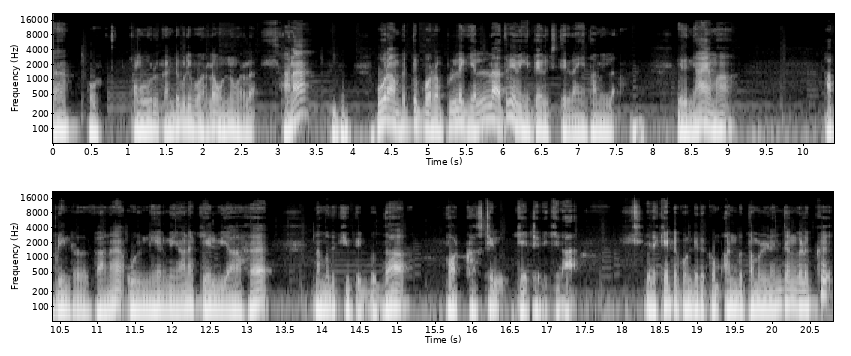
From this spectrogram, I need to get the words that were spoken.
ஆ ஒரு கண்டுபிடிப்பும் வரல ஒன்றும் வரல. ஆனால் ஊராம் பெற்று போடுற பிள்ளைக்கு எல்லாத்துக்கும் இவங்க பேர் வச்சு தெரியுறாங்க தமிழில். இது நியாயமா? அப்படின்றதுக்கான ஒரு நேர்மையான கேள்வியாக நமது கியூபிட் புத்தா பாட்காஸ்டில் கேட்டிருக்கிறார். இதை கேட்டுக்கொண்டிருக்கும் அன்பு தமிழ் நெஞ்சங்களுக்கு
